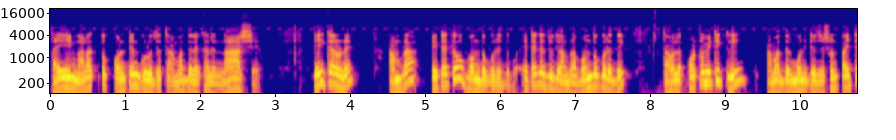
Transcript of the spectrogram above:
তাই এই মারাত্মক কন্টেন্টগুলো যাতে আমাদের এখানে না আসে, এই কারণে আমরা এটাকেও বন্ধ করে দেব। এটাকে যদি আমরা বন্ধ করে দিই, তাহলে অটোমেটিকলি আমাদের মনিটাইজেশন পাইতে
